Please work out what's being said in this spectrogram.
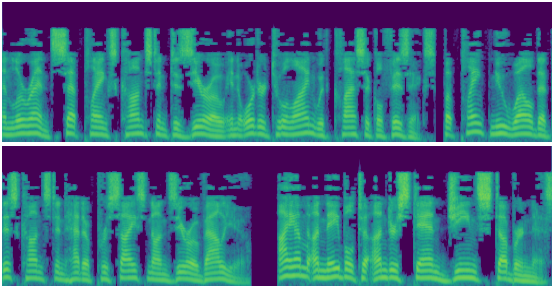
and Lorentz set Planck's constant to zero in order to align with classical physics, but Planck knew well that this constant had a precise non-zero value. I am unable to understand Jeans' stubbornness,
